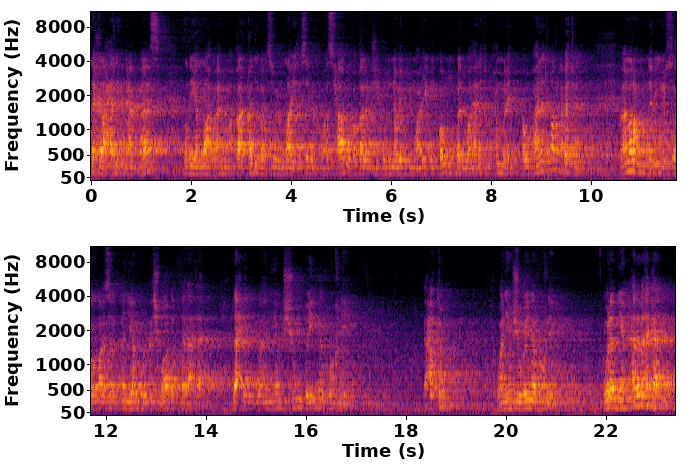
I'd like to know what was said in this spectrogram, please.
ذكر حديث ابن عباس رضي الله عنهما قال قدم رسول الله صلى الله عليه وسلم وأصحابه فقال المشركون إنه يقدم عليكم قوم قد وهنتهم حمى أو هانتهم أضعفتهم فأمرهم النبي صلى الله عليه وسلم أن يرموا الأشواط الثلاثة لاحظوا وأن يمشوا بين الركنين. لاحظتم؟ وأن يمشوا بين الركنين. ولم ين... هذا متى كان؟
